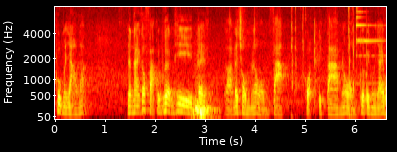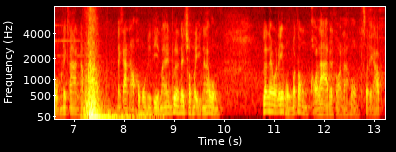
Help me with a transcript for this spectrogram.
พูดมายาวละยังไงก็ฝากเพื่อนๆที่ได้ได้ชมนะครับผมฝากกดติดตามนะครับผมเพื่อเป็นกำลังใจให้ผมในการทำ ในการหาข้อมูลดีๆมาให้เพื่อนได้ชมกันอีกนะครับผม และในวันนี้ผมก็ต้องขอลาไปก่อนแล้วครับผม สวัสดีครับ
